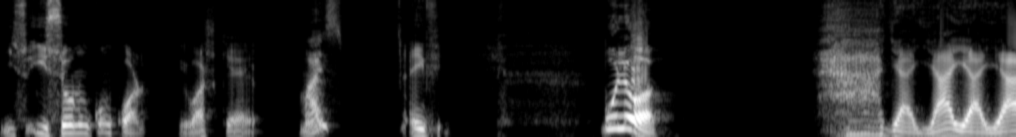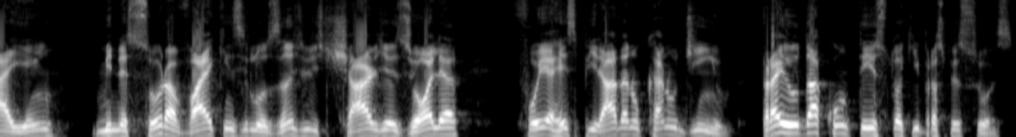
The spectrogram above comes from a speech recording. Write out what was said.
Isso, isso eu não concordo. Eu acho que é. Mas, enfim. Bulho! Ai, ai, ai, ai, ai, hein? Minnesota Vikings e Los Angeles Chargers, olha, foi a respirada no canudinho. Para eu dar contexto aqui para as pessoas.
